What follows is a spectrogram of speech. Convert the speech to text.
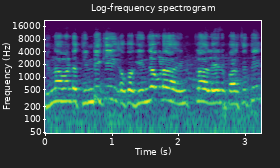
తిందామంటే తిండికి ఒక గింజ కూడా ఇంట్లో లేని పరిస్థితి.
